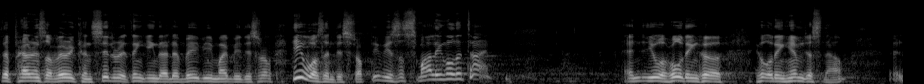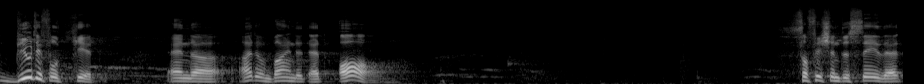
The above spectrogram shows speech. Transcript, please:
the parents are very considerate, thinking that the baby might be disruptive. He wasn't disruptive, he was smiling all the time and you were holding her, holding him just now. Beautiful kid, and uh, I don't mind it at all. Sufficient to say that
